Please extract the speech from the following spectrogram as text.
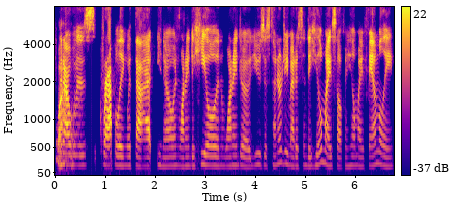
And I was grappling with that, you know, and wanting to heal and wanting to use this energy medicine to heal myself and heal my family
